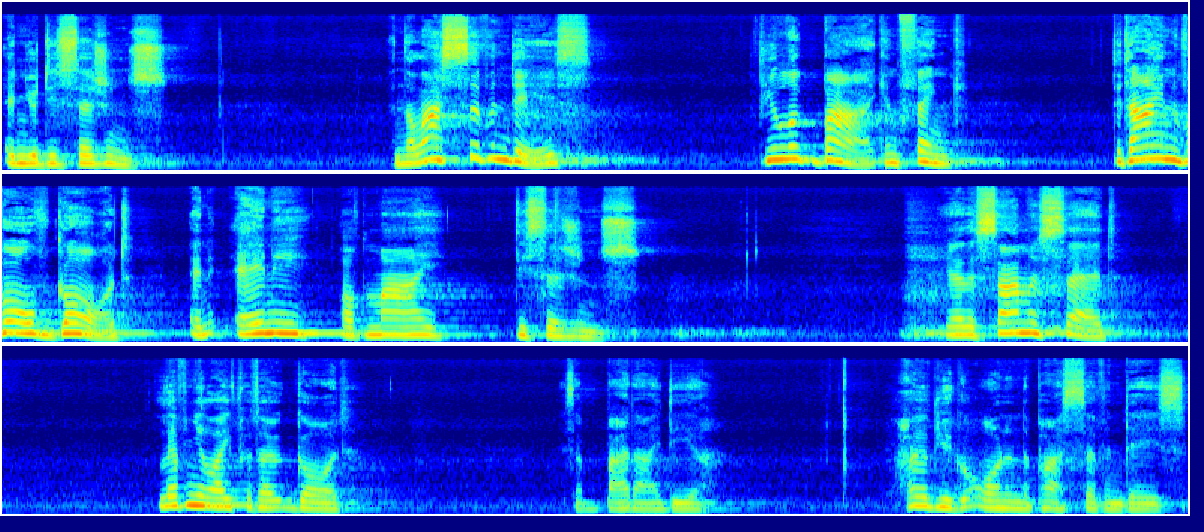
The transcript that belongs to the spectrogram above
in your decisions? In the last seven days, if you look back and think, did I involve God in any of my decisions? Yeah, the psalmist said, living your life without God is a bad idea. How have you got on in the past seven days?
